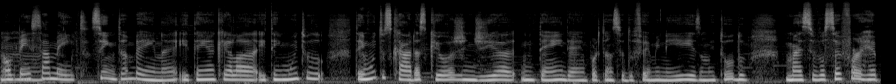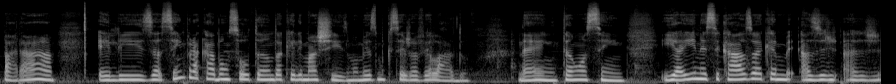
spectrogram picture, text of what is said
É um Uhum. pensamento. Sim, também, né? E tem aquela. E tem muito. Tem muitos caras que hoje em dia entendem a importância do feminismo e tudo, mas se você for reparar, eles ah, sempre acabam soltando aquele machismo, mesmo que seja velado. Né? Então, assim, e aí nesse caso é que às, às,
